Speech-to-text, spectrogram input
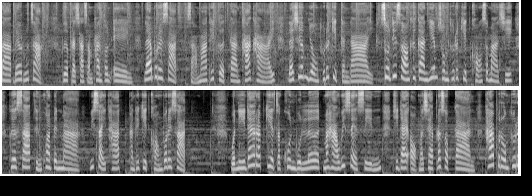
ทราบได้รู้จัก เพื่อประชาสัมพันธ์ตนเอง และบริษัทสามารถให้เกิดการค้าขาย และเชื่อมโยงธุรกิจกันได้ ส่วนที่ 2 คือการเยี่ยมชมธุรกิจของสมาชิก เพื่อทราบถึงความเป็นมา วิสัยทัศน์ พันธกิจของบริษัท วันนี้ได้รับเกียรติจากคุณบุญเลิศ มหาวิเศษศิลป์ที่ได้ออกมาแชร์ประสบการณ์ ภาพรวมธุร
